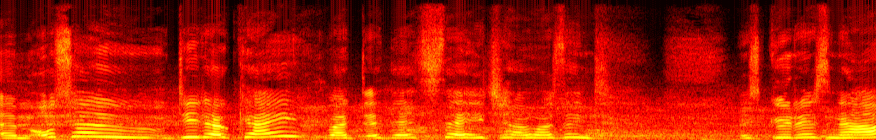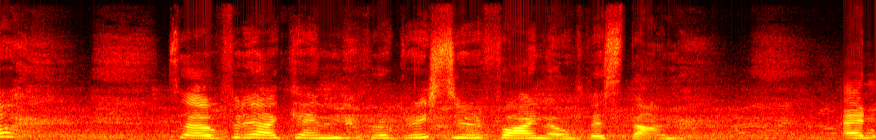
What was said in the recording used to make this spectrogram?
Um, also did okay, but at that stage I wasn't as good as now. So hopefully I can progress to the final this time. And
